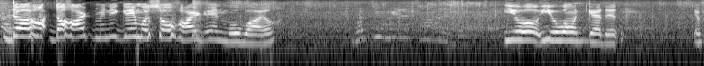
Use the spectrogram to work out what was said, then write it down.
The the hard mini game was so hard in mobile. What do you mean it's hard? You you won't get it if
